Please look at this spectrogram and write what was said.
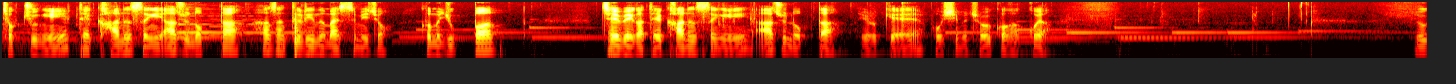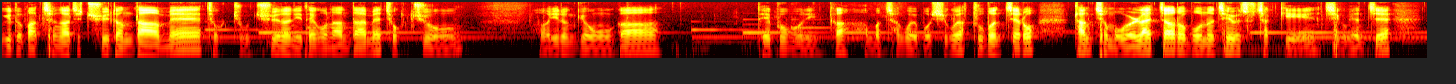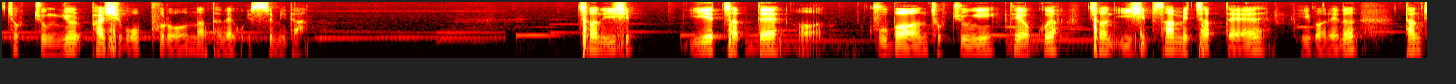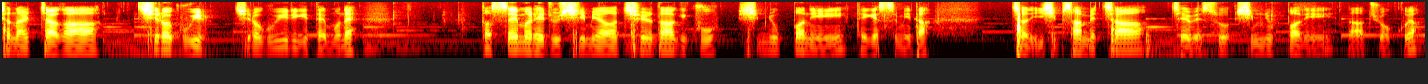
적중이 될 가능성이 아주 높다. 항상 드리는 말씀이죠. 그러면 6번 제외가 될 가능성이 아주 높다. 이렇게 보시면 좋을 것 같고요. 여기도 마찬가지 출연 다음에 적중 출연이 되고 난 다음에 적중 어, 이런 경우가 대부분이니까 한번 참고해 보시고요. 두 번째로 당첨 월날짜로 보는 제외수 찾기 지금 현재 적중률 85% 나타내고 있습니다. 1022회차 때 어, 9번 적중이 되었고요. 1023회차 때 이번에는 당첨 날짜가 7월 9일, 7월 9일이기 때문에 덧셈을 해주시면 7 더하기 9, 16번이 되겠습니다. 1023회차 제외수 16번이 나와주었고요.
